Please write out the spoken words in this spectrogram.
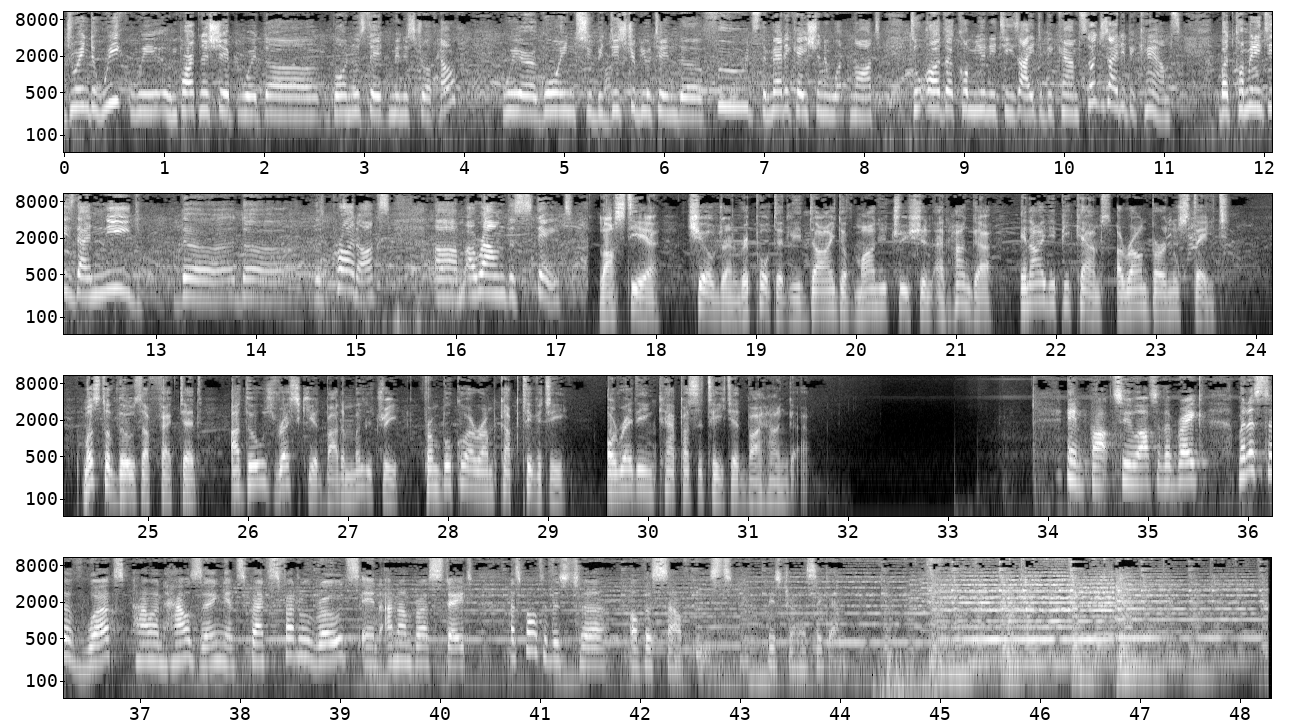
During the week, we, in partnership with the Borno State Ministry of Health, we are going to be distributing the foods, the medication and whatnot to other communities, IDP camps, not just IDP camps, but communities that need the, the, the products um, around the state. Last year, children reportedly died of malnutrition and hunger in IDP camps around Borno State. Most of those affected are those rescued by the military from Boko Haram captivity, already incapacitated by hunger. In part two, after the break, Minister of Works, Power and Housing inspects federal roads in Anambra State as part of his tour of the southeast. Please join us again.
